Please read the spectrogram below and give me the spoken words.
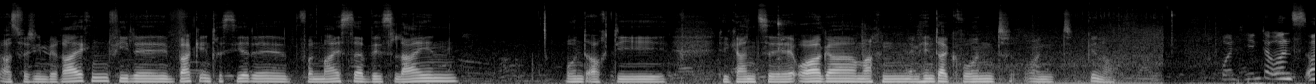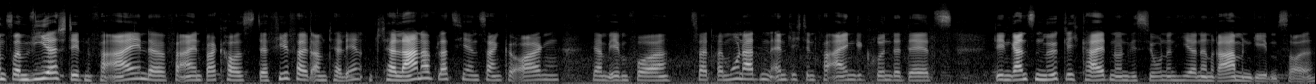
aus verschiedenen Bereichen, viele Backinteressierte von Meister bis Laien und auch die, die ganze Orga machen im Hintergrund und genau. Und hinter uns, unserem Wir, steht ein Verein, der Verein Backhaus der Vielfalt am Terlanerplatz hier in St. Georgen. Wir haben eben vor zwei, drei Monaten endlich den Verein gegründet, der jetzt den ganzen Möglichkeiten und Visionen hier einen Rahmen geben soll.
